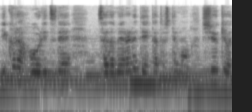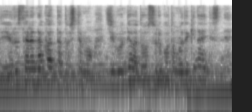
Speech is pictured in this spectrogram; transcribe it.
いくら法律で定められていたとしても宗教で許されなかったとしても自分ではどうすることもできないんですね。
